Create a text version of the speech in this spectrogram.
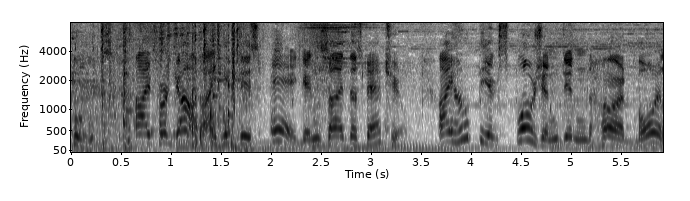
Oops, I forgot I hid this egg inside the statue. I hope the explosion didn't hard boil.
